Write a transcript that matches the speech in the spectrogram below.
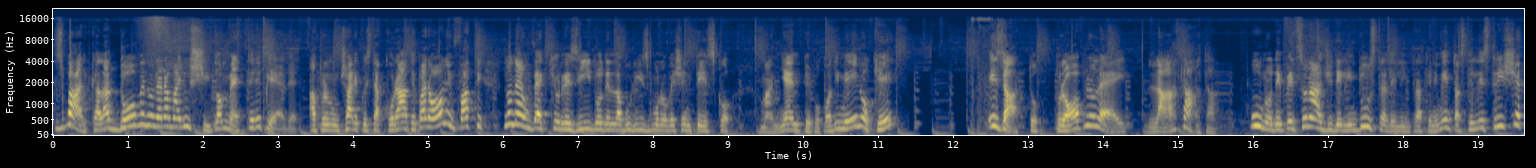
sbarca laddove non era mai riuscito a mettere piede. A pronunciare queste accorate parole, infatti, non è un vecchio residuo del laburismo novecentesco, ma niente po' di meno che... Esatto, proprio lei, la Tata uno dei personaggi dell'industria dell'intrattenimento a stelle strisce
